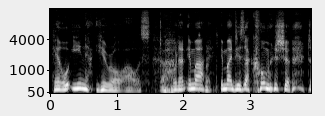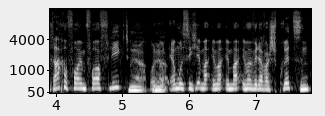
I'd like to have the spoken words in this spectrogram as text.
Heroin Hero aus. Ach, wo dann immer, immer dieser komische Drache vor ihm vorfliegt ja, und, und er muss sich immer, immer, immer, immer wieder was spritzen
